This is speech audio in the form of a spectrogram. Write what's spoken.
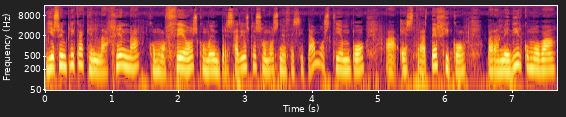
y eso implica que en la agenda, como CEOs, como empresarios que somos, necesitamos tiempo ah, estratégico para medir cómo va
